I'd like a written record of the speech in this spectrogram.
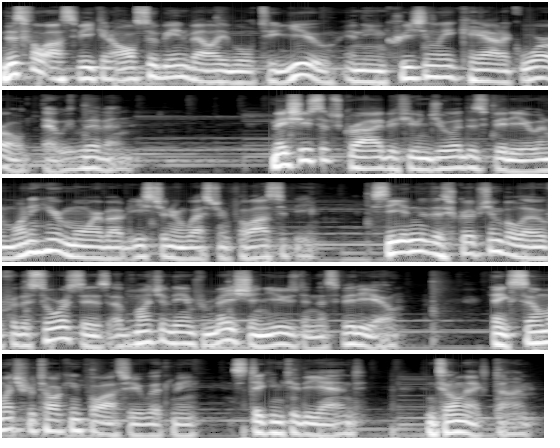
This philosophy can also be invaluable to you in the increasingly chaotic world that we live in. Make sure you subscribe if you enjoyed this video and want to hear more about Eastern and Western philosophy. See in the description below for the sources of much of the information used in this video. Thanks so much for talking philosophy with me and sticking to the end. Until next time.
